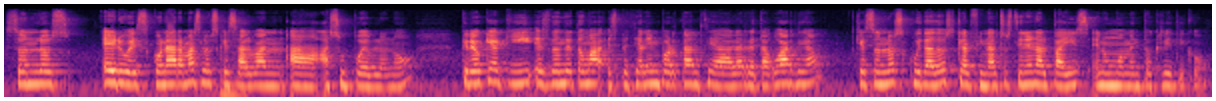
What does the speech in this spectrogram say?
son los héroes con armas los que salvan a, a su pueblo, ¿no? Creo que aquí es donde toma especial importancia la retaguardia que son los cuidados que al final sostienen al país en un momento crítico.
